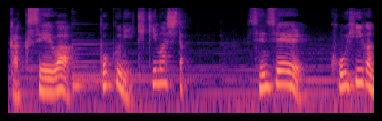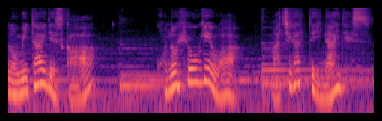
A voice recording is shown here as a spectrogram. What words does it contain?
学生は僕に聞きました。先生コーヒーが飲みたいですか？この表現は間違っていないです。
